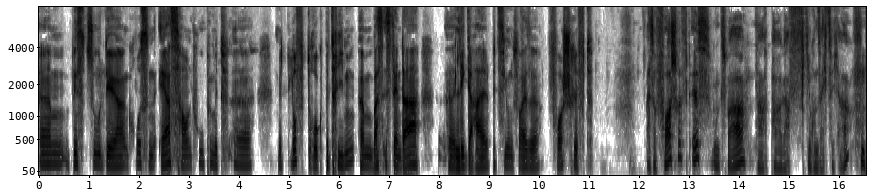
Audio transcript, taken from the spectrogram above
ähm, bis zu der großen Air-Sound-Hupe mit, äh, mit Luftdruck betrieben. Ähm, was ist denn da äh, legal beziehungsweise Vorschrift? Also Vorschrift ist, und zwar nach Paragraph 64a,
